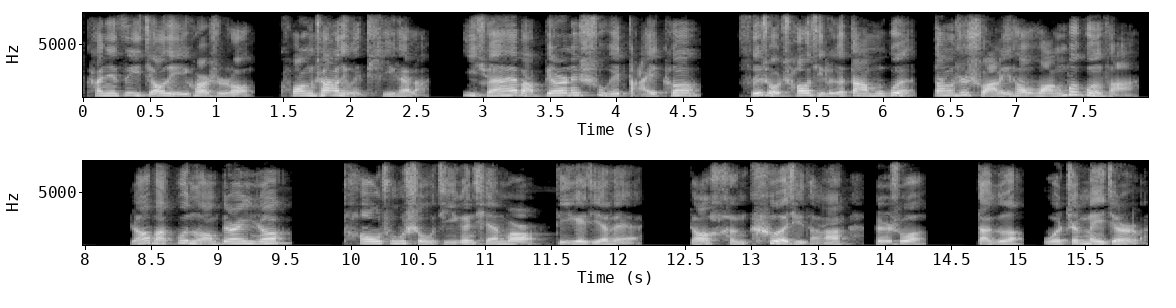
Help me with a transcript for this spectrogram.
看见自己脚底一块石头，哐嚓就给踢开了，一拳还把边儿那树给打一坑。随手抄起了个大木棍，当时耍了一套王八棍法，然后把棍子往边上一扔，掏出手机跟钱包递给劫匪，然后很客气的啊跟人说：“大哥，我真没劲儿了。”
